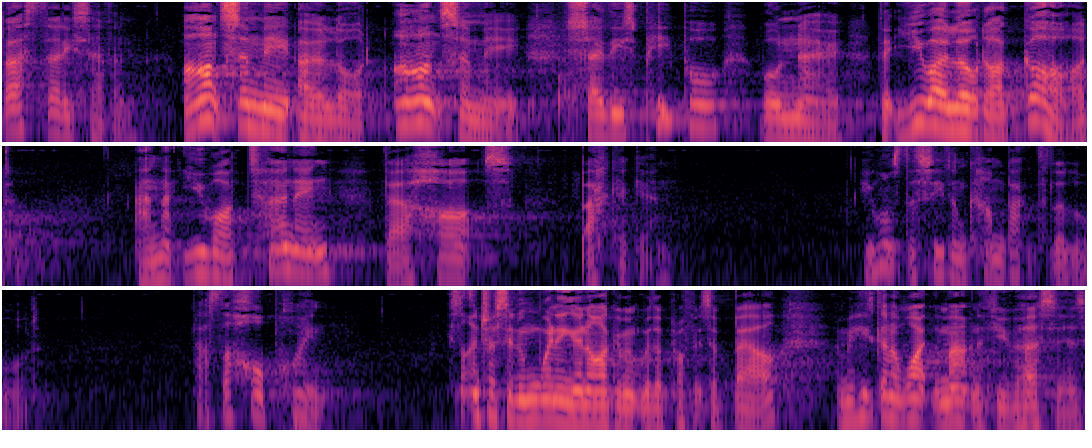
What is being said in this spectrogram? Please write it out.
Verse 37 Answer me, O Lord, answer me, so these people will know that you, O Lord, are God and that you are turning their hearts back again. He wants to see them come back to the Lord. That's the whole point. He's not interested in winning an argument with the prophets of Baal. I mean, he's going to wipe them out in a few verses,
